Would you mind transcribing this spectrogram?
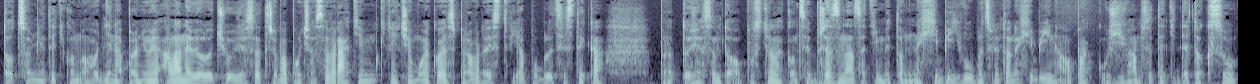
to, co mě teď hodně naplňuje, ale nevylučuju, že se třeba po čase vrátím k něčemu, jako je spravodajství a publicistika, protože jsem to opustil na konci března, zatím mi to nechybí, vůbec mi to nechybí, naopak užívám se teď detoxu,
